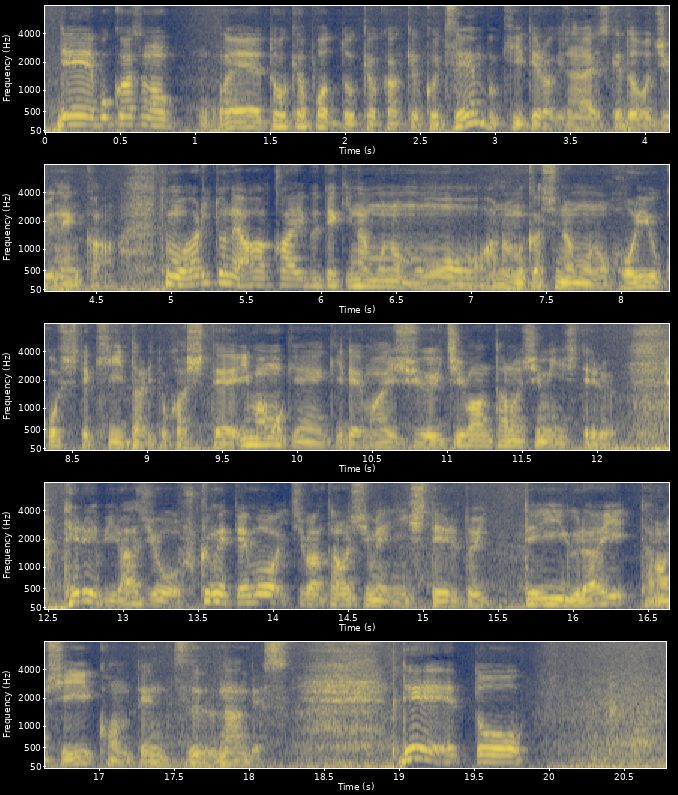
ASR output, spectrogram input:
で、僕はその、えー、東京ポッド許可局全部聞いてるわけじゃないですけど、10年間。でも割とね、アーカイブ的なものも、あの、昔のものを掘り起こして聞いたりとかして、今も現役でまあ毎週一番楽しみにしている。テレビ、ラジオを含めても一番楽しみにしていると言っていいぐらい楽しいコンテンツなんです。で、えっと、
